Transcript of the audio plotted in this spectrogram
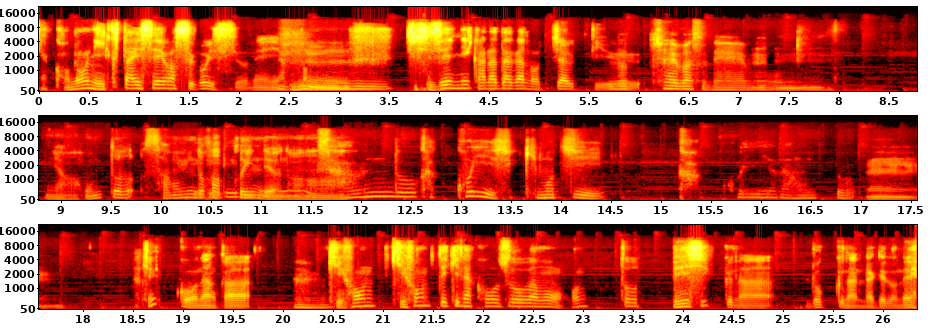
いやこの肉体性はすごいっすよね。やっぱうん自然に体が乗っちゃうってい乗っう。ちゃいますね、もうう。んいや、ほんと、サウンドかっこいいんだよな。サウンドかっこいいし、気持ちいい。かっこいいよな、ほんと。うん結構なんか、うん基本、基本的な構造はもう本当ベーシックなロックなんだけどね。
